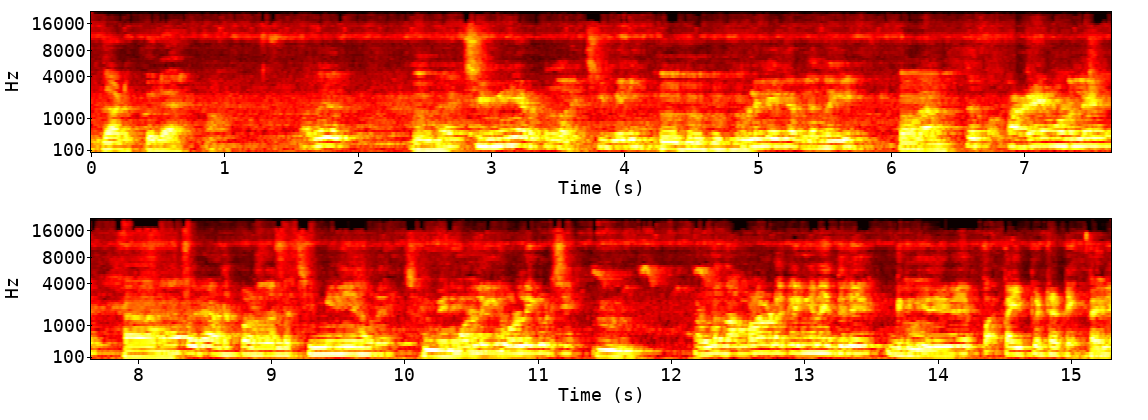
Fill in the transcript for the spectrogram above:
ഇത് അടുക്കൂലേ അത് ഉം. ചിമ്മിനി എടുക്കുന്ന പറയും ചിമിനി. ഉള്ളിലേക്ക് പഴയ മോഡൽ ഒരു അടുപ്പാണ്. നല്ല ചിമ്മിനി എന്ന് പറയും. ഉള്ളിക്ക് ഉള്ളി കുടിച്ച് ഉം. പണ്ട് നമ്മളവിടെ ഇങ്ങനെ ഇതിൽ ഇതിൽ പൈപ്പ് ഇട്ടിട്ടെ ഇതിൽ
